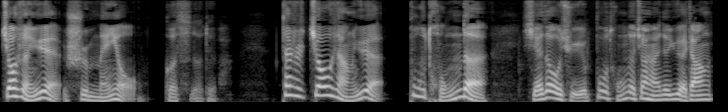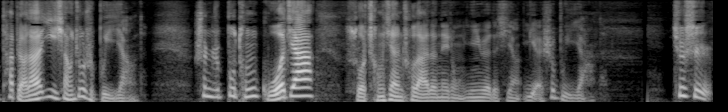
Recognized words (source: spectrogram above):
交响乐是没有歌词的，对吧？但是交响乐不同的协奏曲、不同的交响乐的乐章，它表达的意象就是不一样的，甚至不同国家所呈现出来的那种音乐的气象也是不一样的。就是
